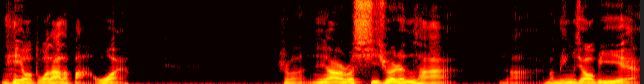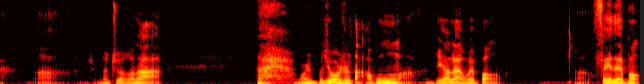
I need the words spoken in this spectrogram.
你有多大的把握呀？是吧？您要是说稀缺人才，啊，什么名校毕业啊，什么这个那，唉，我说不就是打工嘛，别来回蹦了，啊，非得蹦。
